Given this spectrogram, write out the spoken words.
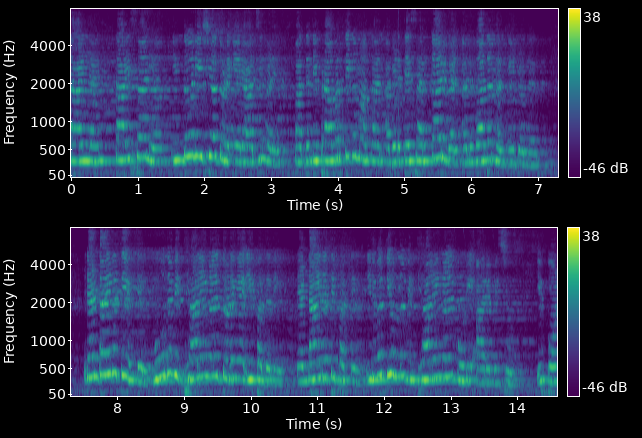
തായ്ലാന്റ് തായ്സാനിയ ഇന്തോനേഷ്യ തുടങ്ങിയ രാജ്യങ്ങളിൽ പദ്ധതി പ്രാവർത്തികമാക്കാൻ അവിടുത്തെ സർക്കാരുകൾ അനുവാദം നൽകിയിട്ടുണ്ട്. രണ്ടായിരത്തി എട്ടിൽ മൂന്ന് വിദ്യാലയങ്ങളിൽ തുടങ്ങിയ ഈ പദ്ധതി രണ്ടായിരത്തി പത്തിൽ ഇരുപത്തിയൊന്ന് വിദ്യാലയങ്ങളിൽ കൂടി ആരംഭിച്ചു. ഇപ്പോൾ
